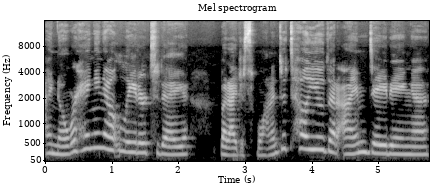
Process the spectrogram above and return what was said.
I know we're hanging out later today, but I just wanted to tell you that I'm dating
